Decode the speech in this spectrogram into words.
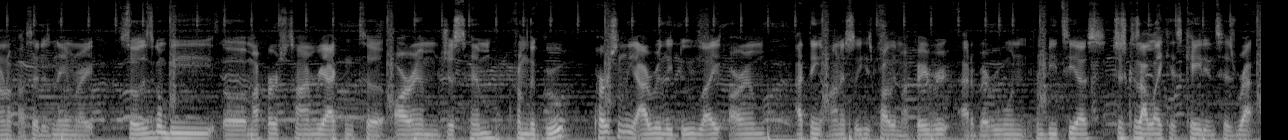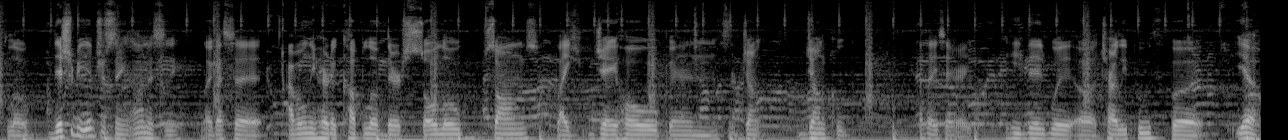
I don't know if I said his name right. So this is gonna be uh, my first time reacting to RM, just him from the group. Personally, I really do like RM. I think honestly he's probably my favorite out of everyone from BTS, just because I like his cadence, his rap flow. This should be interesting, honestly. Like I said, I've only heard a couple of their solo songs, like J Hope and Junk Jungkook. That's how you say it, right? He did with uh, Charlie Puth, but yeah,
